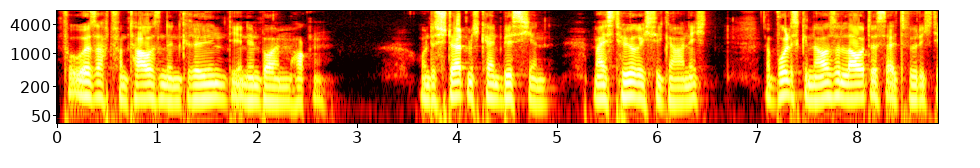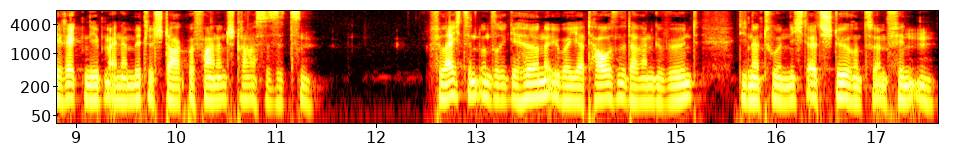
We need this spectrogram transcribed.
verursacht von tausenden Grillen, die in den Bäumen hocken. Und es stört mich kein bisschen, meist höre ich sie gar nicht, obwohl es genauso laut ist, als würde ich direkt neben einer mittelstark befahrenen Straße sitzen. Vielleicht sind unsere Gehirne über Jahrtausende daran gewöhnt, die Natur nicht als störend zu empfinden,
